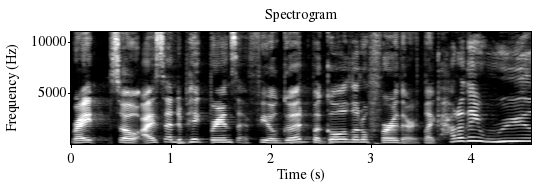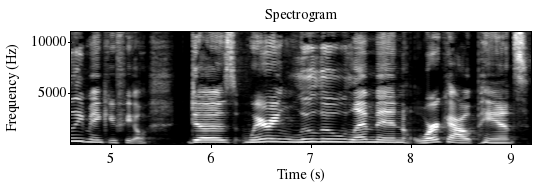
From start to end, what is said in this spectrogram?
right? So I said to pick brands that feel good, but go a little further. Like, how do they really make you feel? Does wearing Lululemon workout pants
